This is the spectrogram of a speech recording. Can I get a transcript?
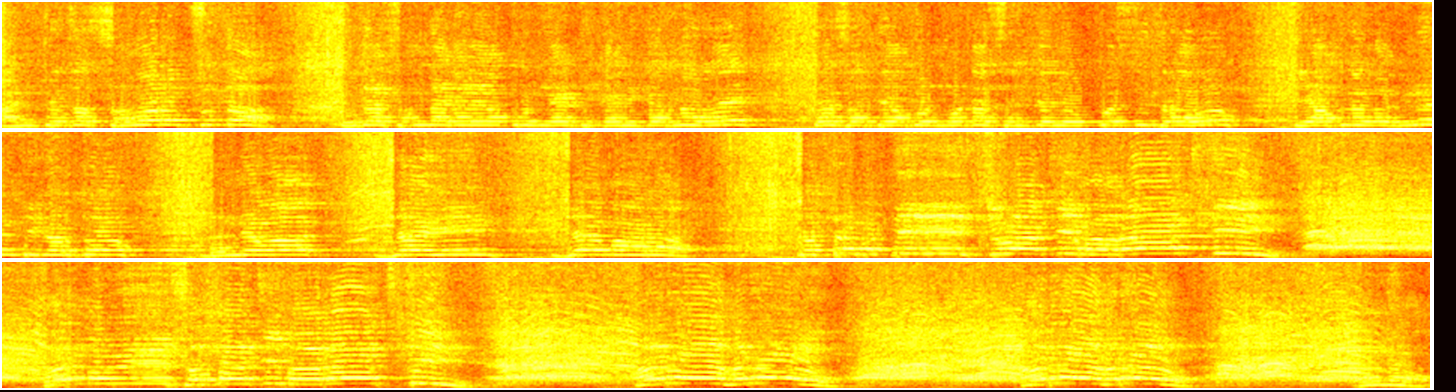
आणि त्याचा समारोप सुद्धा उद्या संध्याकाळी आपण या ठिकाणी करणार आहे. त्यासाठी आपण मोठ्या संख्येने उपस्थित राहावं ही आपल्याला विनंती करतो. धन्यवाद. जय हिंद. जय महाराज. छत्रपती शिवाजी महाराज की धर्मवीर संभाजी महाराज की हर हर. हर हर. धन्यवाद.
